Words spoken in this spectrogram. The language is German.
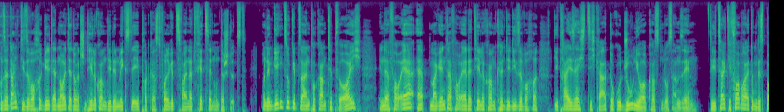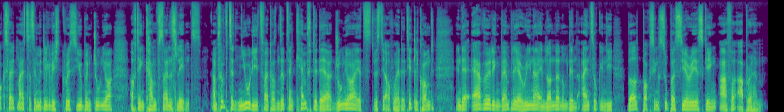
Unser Dank diese Woche gilt erneut der Deutschen Telekom, die den Mix.de Podcast Folge 214 unterstützt. Und im Gegenzug gibt es einen Programmtipp für euch. In der VR-App Magenta VR der Telekom könnt ihr diese Woche die 360 Grad Doku Junior kostenlos ansehen. Sie zeigt die Vorbereitung des Boxweltmeisters im Mittelgewicht Chris Eubank Jr. auf den Kampf seines Lebens. Am 15. Juli 2017 kämpfte der Junior, jetzt wisst ihr auch, woher der Titel kommt, in der ehrwürdigen Wembley Arena in London um den Einzug in die World Boxing Super Series gegen Arthur Abraham.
